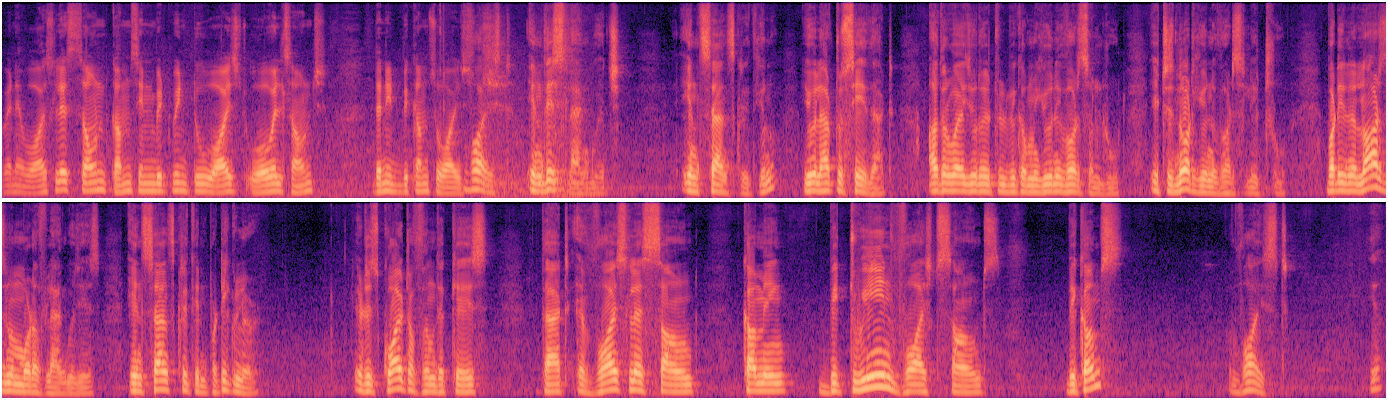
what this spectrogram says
When a voiceless sound comes in between two voiced vowel sounds, then it becomes voiced. Voiced in this language, in Sanskrit, you know, you will have to say that. Otherwise, you know, it will become a universal rule. It is not universally true. But in a large number of languages, in Sanskrit in particular, it is quite often the case that a voiceless sound coming between voiced sounds becomes voiced. Yeah.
